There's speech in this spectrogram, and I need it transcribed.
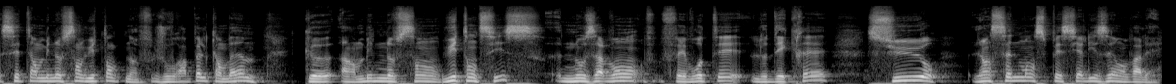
c'était en 1989. Je vous rappelle quand même qu'en 1986, nous avons fait voter le décret sur l'enseignement spécialisé en Valais.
